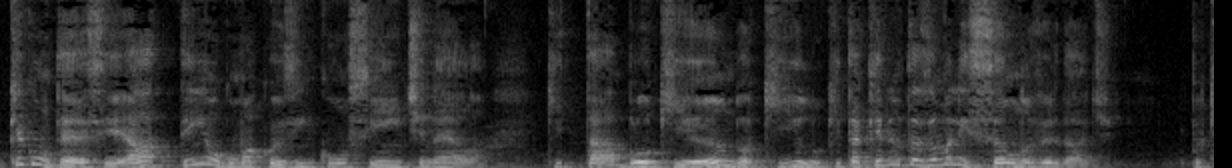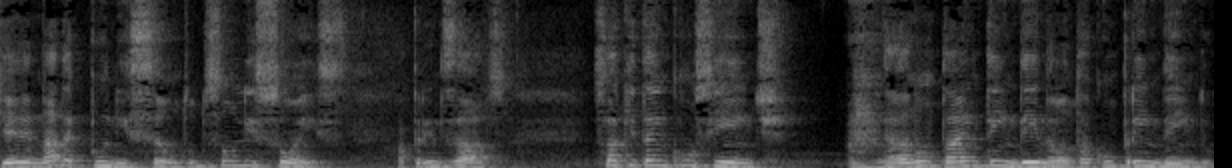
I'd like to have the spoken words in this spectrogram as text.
o que acontece? Ela tem alguma coisa inconsciente nela que está bloqueando aquilo, que está querendo trazer uma lição, na verdade. Porque nada é punição, tudo são lições, aprendizados. Só que está inconsciente ela não está entendendo, ela não está compreendendo.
